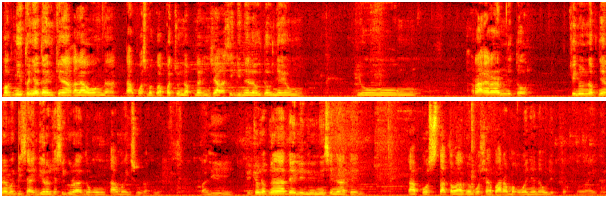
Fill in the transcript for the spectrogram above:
magnito niya dahil kinakalawang na. Tapos magpapatune up na rin siya kasi ginalaw daw niya yung yung rocker arm nito. Tinune up niya na mag-isa. Hindi raw siya sigurado kung tama yung sukat niya. Bali, up na natin, lilinisin natin. Tapos tatawagan ko siya para makuha niya na ulit to, mga idol.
